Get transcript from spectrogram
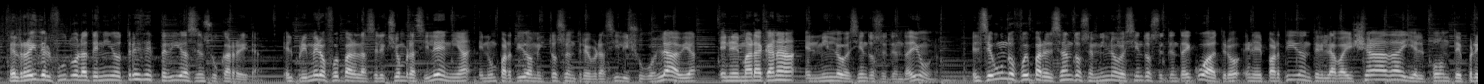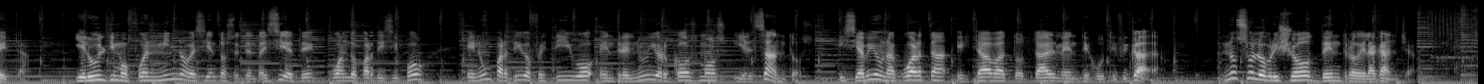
El rey del fútbol ha tenido tres despedidas en su carrera. El primero fue para la selección brasileña, en un partido amistoso entre Brasil y Yugoslavia, en el Maracaná en 1971. El segundo fue para el Santos en 1974, en el partido entre la Baillada y el Ponte Preta y el último fue en 1977 cuando participó en un partido festivo entre el New York Cosmos y el Santos, y si había una cuarta estaba totalmente justificada. No solo brilló dentro de la cancha,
